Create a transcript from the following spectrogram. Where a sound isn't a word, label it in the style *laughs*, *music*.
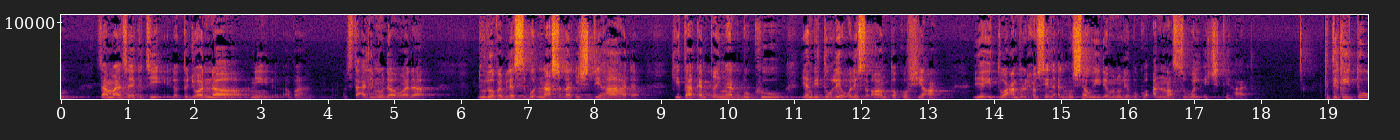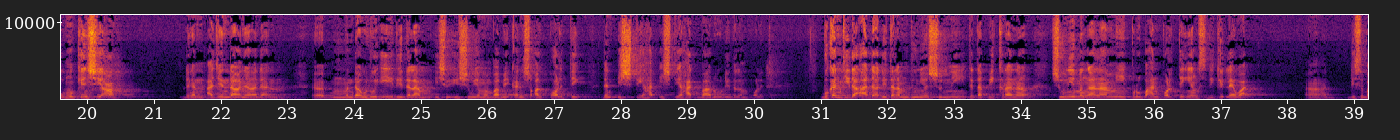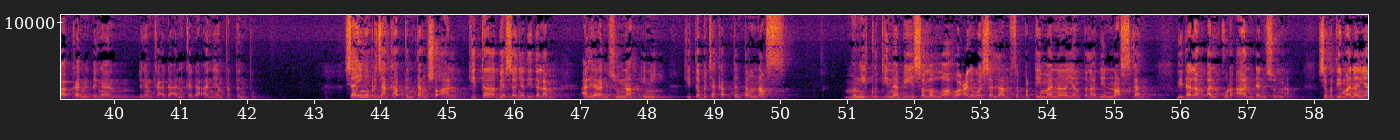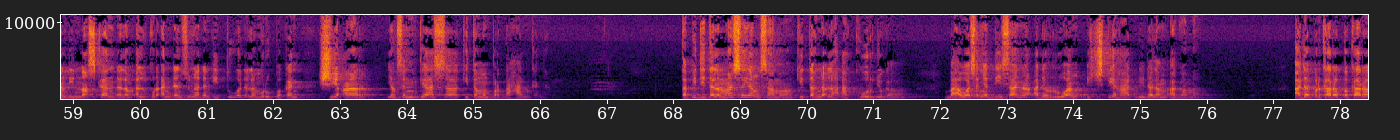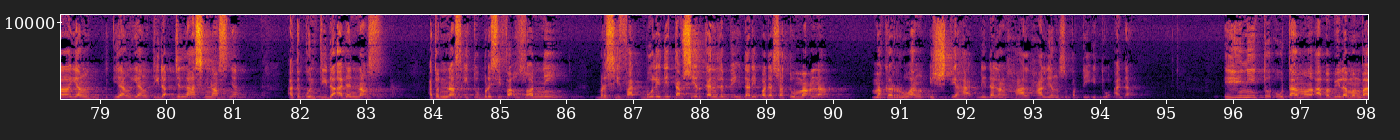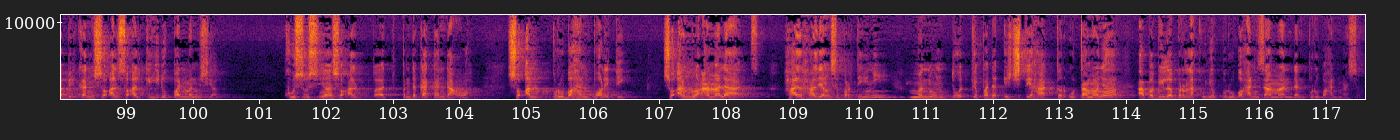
zaman saya kecil, Dr. Juanda, ni apa, Ustaz Ali Muda pun ada. Dulu apabila sebut nas dan ijtihad, kita akan teringat buku yang ditulis oleh seorang tokoh syiah, iaitu Abdul Hussein Al-Musawi, dia menulis buku An-Nas wal Ijtihad. Ketika itu mungkin syiah dengan agendanya dan uh, mendahului di dalam isu-isu yang membabitkan soal politik dan ijtihad-ijtihad baru di dalam politik. Bukan tidak ada di dalam dunia sunni, tetapi kerana sunni mengalami perubahan politik yang sedikit lewat. Ha, disebabkan dengan dengan keadaan-keadaan yang tertentu. Saya ingin bercakap tentang soal kita biasanya di dalam aliran sunnah ini, kita bercakap tentang nas. Mengikuti Nabi SAW seperti mana yang telah dinaskan di dalam Al-Quran dan Sunnah. Seperti mana yang dinaskan dalam Al-Quran dan Sunnah. Dan itu adalah merupakan syiar yang sentiasa kita mempertahankannya. Tapi di dalam masa yang sama, kita hendaklah akur juga bahawasanya di sana ada ruang ijtihad di dalam agama. Ada perkara-perkara yang yang yang tidak jelas nasnya ataupun tidak ada nas atau nas itu bersifat zanni bersifat boleh ditafsirkan lebih daripada satu makna maka ruang ijtihad di dalam hal-hal yang seperti itu ada. Ini terutama apabila membabitkan soal-soal kehidupan manusia. Khususnya soal uh, pendekatan dakwah soal perubahan politik soal muamalat hal-hal yang seperti ini menuntut kepada ijtihad terutamanya apabila berlakunya perubahan zaman dan perubahan masa.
